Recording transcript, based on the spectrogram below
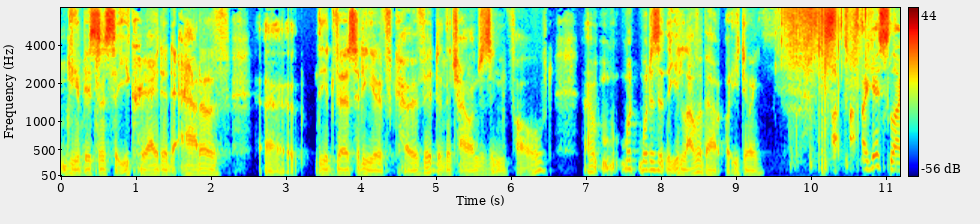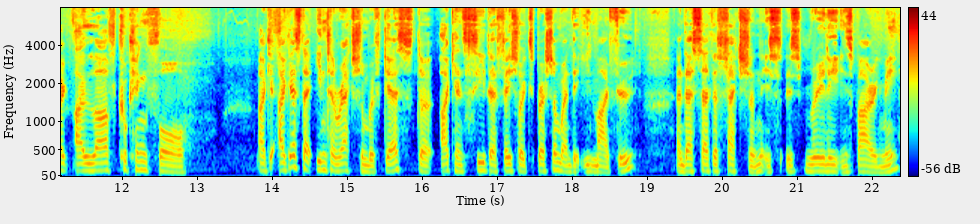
new business that you created out of uh, the adversity of COVID and the challenges involved, um, what what is it that you love about what you're doing? I, guess like I love cooking for I, I guess that interaction with guests, that I can see their facial expression when they eat my food, and that satisfaction is, is really inspiring me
